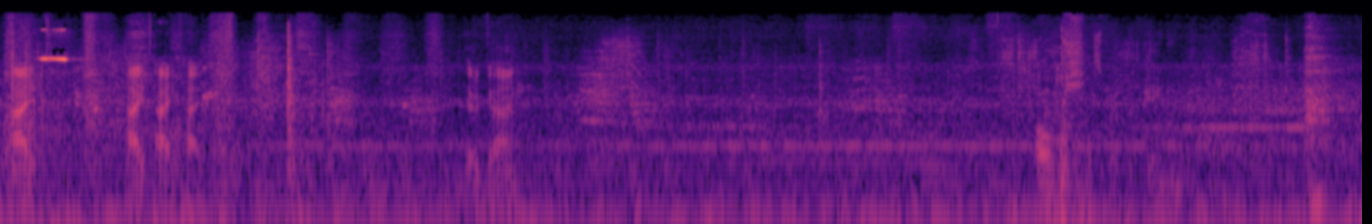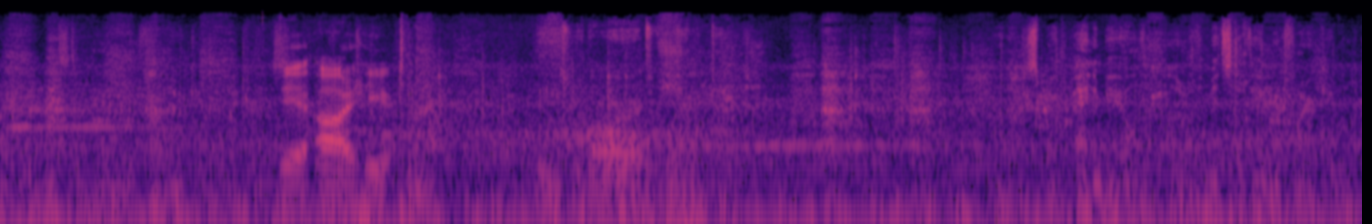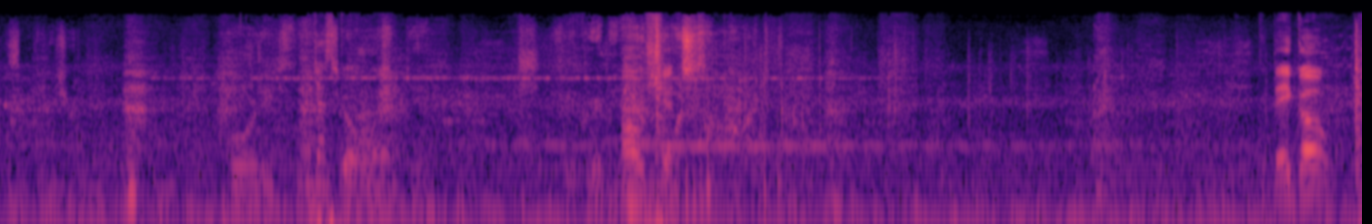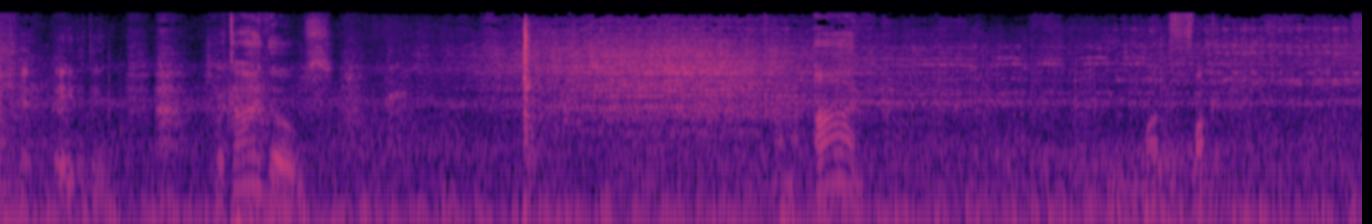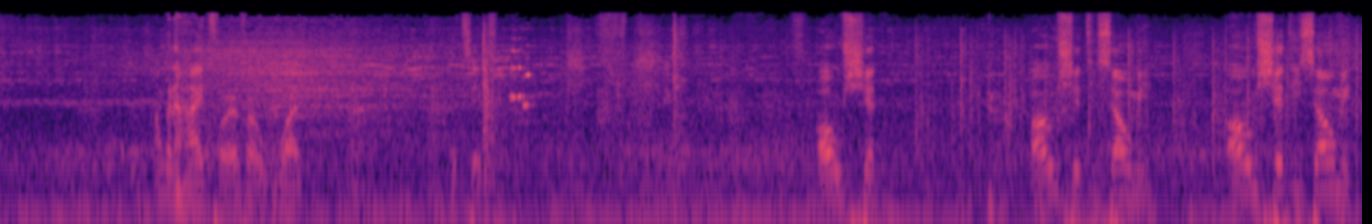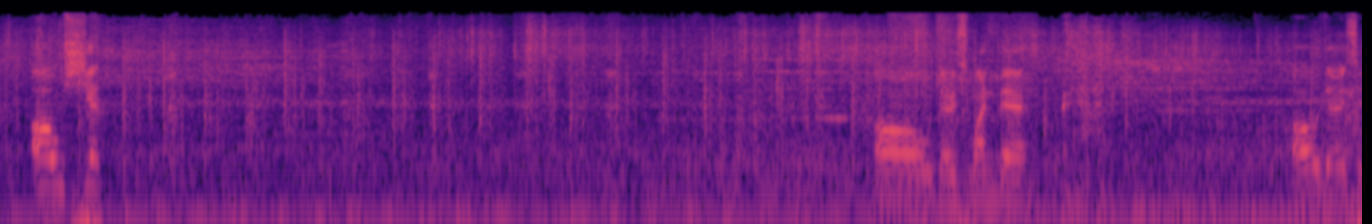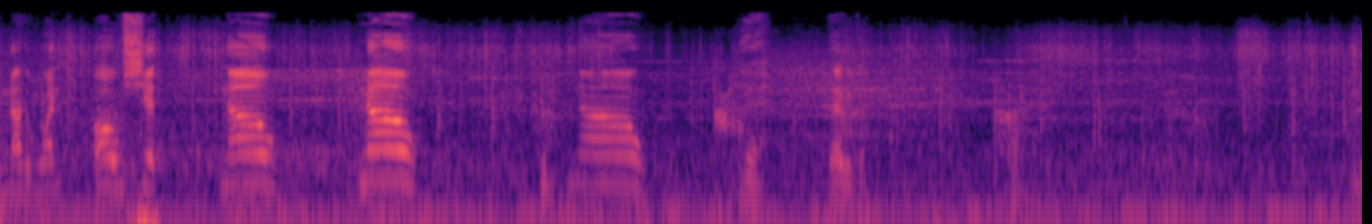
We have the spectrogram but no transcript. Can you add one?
Hide. Hide, hide, hide, hide. They're gone. They are here. These were the Oh, words of shit. Despite the pain and behold, out the midst of the inward fire came a signature. For these things Just go away. indeed. Fear greatly Oh, not shit. what is unlocked. Did they go? Shit, they didn't. What are those? Come on! You motherfucker. I'm gonna hide forever or what? Let's exit. Oh shit. Oh shit, he saw me. Oh shit, he saw me. Oh shit. Oh, there's one there. Oh, there's another one. Oh shit. No. No. No. Yeah. There we go.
